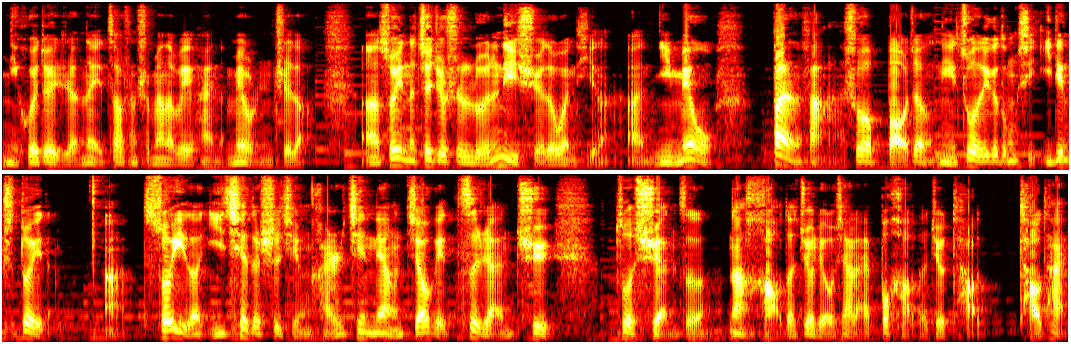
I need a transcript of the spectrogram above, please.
你会对人类造成什么样的危害呢？没有人知道啊。所以呢，这就是伦理学的问题了啊。你没有办法说保证你做的一个东西一定是对的啊。所以呢，一切的事情还是尽量交给自然去做选择。那好的就留下来，不好的就淘。淘汰，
